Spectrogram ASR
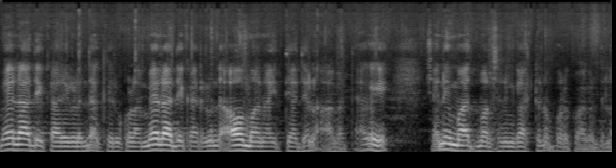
ಮೇಲಾಧಿಕಾರಿಗಳಿಂದ ಕಿರುಕುಳ, ಮೇಲಾಧಿಕಾರಿಗಳಿಂದ ಅವಮಾನ ಇತ್ಯಾದಿ ಎಲ್ಲ ಆಗುತ್ತೆ. ಹಾಗಾಗಿ ಶನಿ ಮಹಾತ್ಮರಸ ನಿಮಗೆ ಅಷ್ಟನ್ನು ಪೂರಕವಾಗೋದಿಲ್ಲ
